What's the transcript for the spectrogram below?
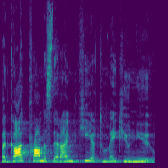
but God promised that I'm here to make you new.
